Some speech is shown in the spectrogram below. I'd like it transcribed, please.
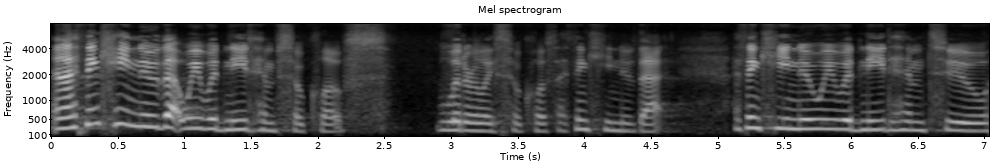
And I think He knew that we would need Him so close literally so close. I think he knew that. I think he knew we would need him to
